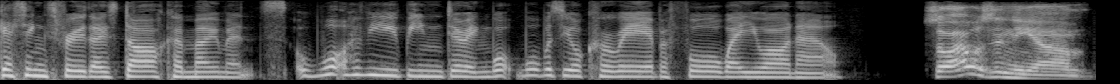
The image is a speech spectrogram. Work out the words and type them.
getting through those darker moments, what have you been doing? What What was your career before where you are now? So, I was in the um.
